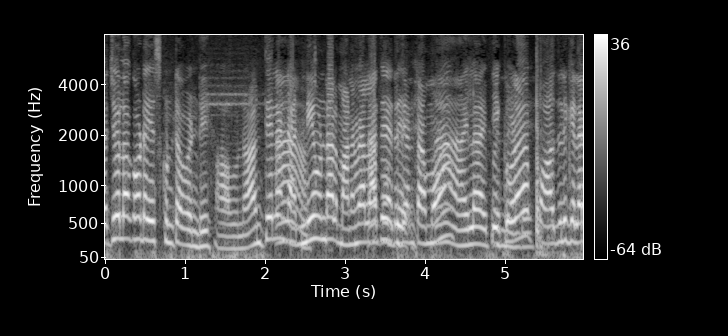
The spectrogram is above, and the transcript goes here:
అజోలా కూడా వేసుకుంటామండి. అవునా? అంతేలేండి ఆ. అన్నీ ఉండాలి. మనం ఎలా. తింటామో ఆ, ఇలా. ఇక్కడ పాదులకి ఇలా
